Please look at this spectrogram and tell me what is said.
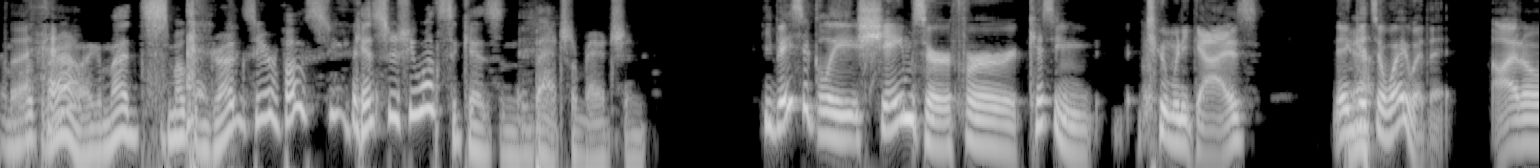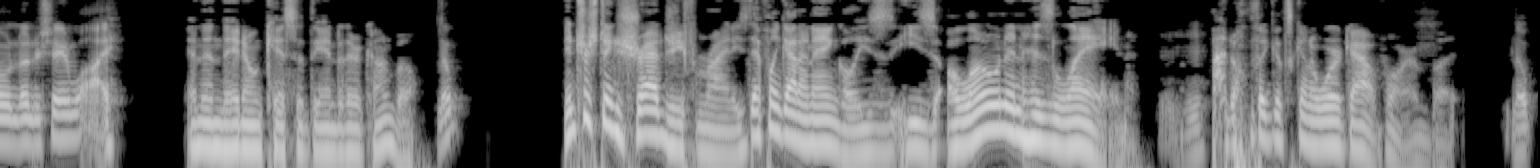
I'm The looking hell? around like, "Am I smoking drugs here, folks? She can kiss who she wants to kiss in the bachelor mansion." he basically shames her for kissing too many guys and Yeah. gets away with it. I don't understand why. And then they don't kiss at the end of their convo. Nope. Interesting strategy from Ryan. He's definitely got an angle. He's he's alone in his lane. Mhm. I don't think it's gonna work out for him, but Nope.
